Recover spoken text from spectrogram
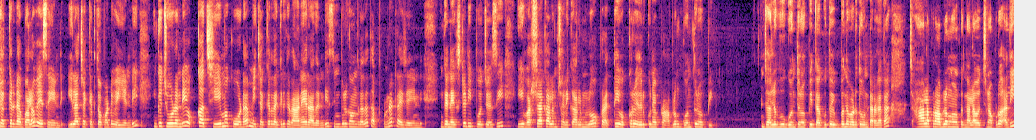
చక్కెర డబ్బాలో వేసేయండి. ఇలా చక్కెరతో పాటు వేయండి. ఇంకా చూడండి ఒక్క చీమ కూడా మీ చక్కెర దగ్గరికి రానే రాదండి. సింపుల్గా ఉంది కదా తప్పకుండా ట్రై చేయండి. ఇంకా నెక్స్ట్ టిప్ వచ్చేసి ఈ వర్షాకాలం చలికాలంలో ప్రతి ఒక్కరూ ఎదుర్కొనే ప్రాబ్లం గొంతు నొప్పి. జలుబు గొంతు నొప్పి దగ్గుతో ఇబ్బంది పడుతూ ఉంటారు కదా చాలా ప్రాబ్లంగా ఉంటుంది అలా వచ్చినప్పుడు. అది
